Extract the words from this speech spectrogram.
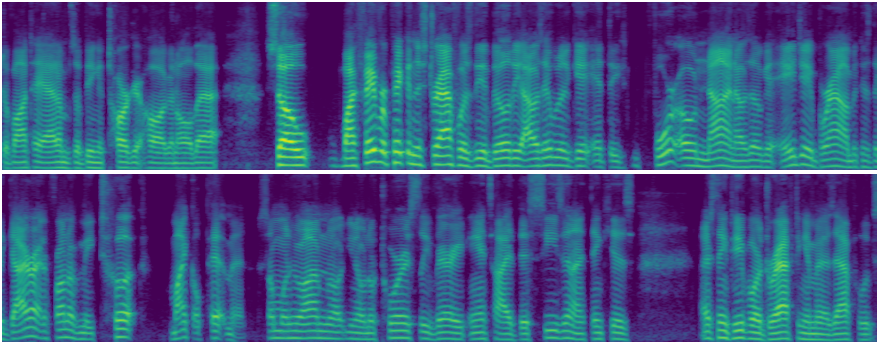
Davante Adams of being a target hog and all that. So my favorite pick in this draft was the ability I was able to get at the 409. I was able to get AJ Brown because the guy right in front of me took Michael Pittman, someone who I'm uh, you know notoriously very anti this season. I think his I just think people are drafting him as absolute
